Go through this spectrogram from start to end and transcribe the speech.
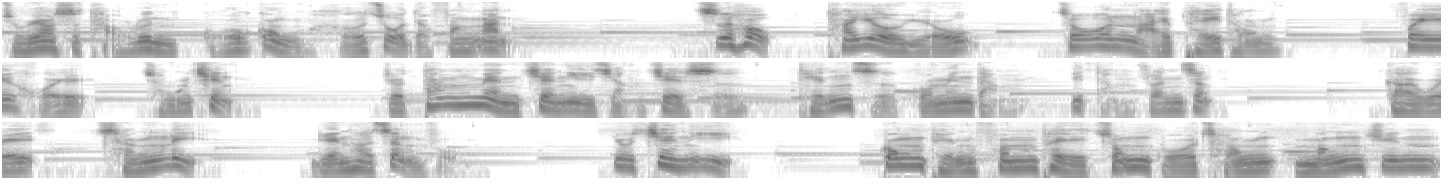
主要是讨论国共合作的方案。之后他又由周恩来陪同飞回重庆，就当面建议蒋介石停止国民党。一党专政，改为成立联合政府，又建议公平分配中国从盟军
